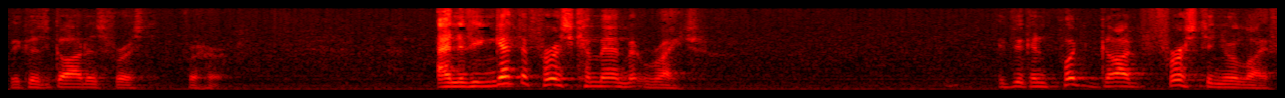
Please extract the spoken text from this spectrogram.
because God is first for her. And if you can get the first commandment right, if you can put God first in your life,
